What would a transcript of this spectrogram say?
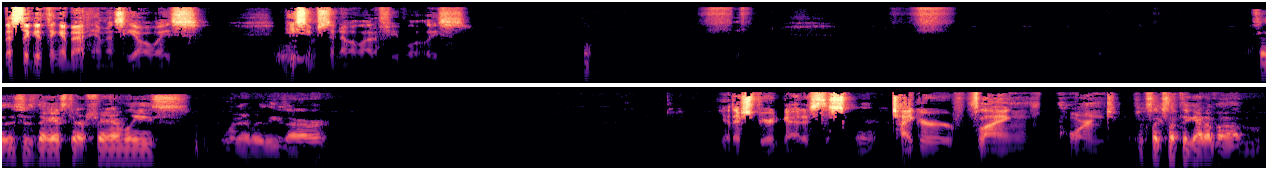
That's the good thing about him is he always he seems to know a lot of people at least. So this is, I guess, their families, whatever these are. Yeah, their spirit guide is this Yeah. tiger flying horned. Looks like something out of um,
